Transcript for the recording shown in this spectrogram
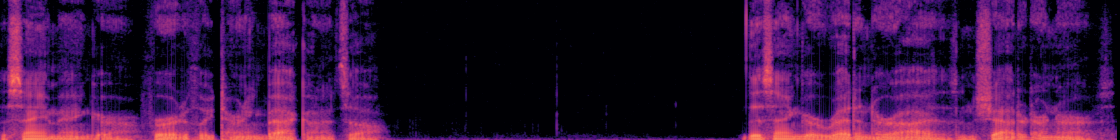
The same anger furtively turning back on itself. This anger reddened her eyes and shattered her nerves.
